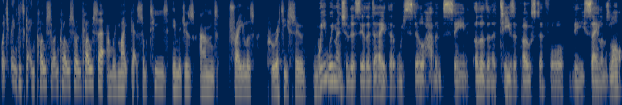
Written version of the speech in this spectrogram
which means it's getting closer and closer and closer, and we might get some tease images and trailers pretty soon. We we mentioned this the other day that we still haven't seen other than a teaser poster for the Salem's Lot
